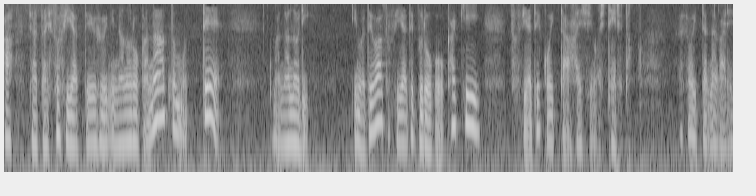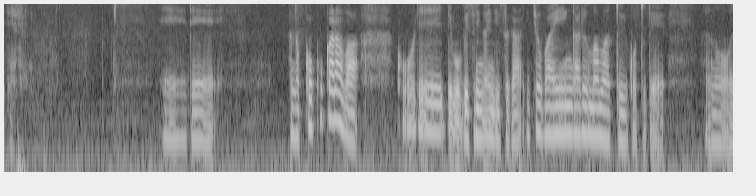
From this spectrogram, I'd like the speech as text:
あじゃあ私ソフィアっていうふうに名乗ろうかなと思ってま、名乗り今ではソフィアでブログを書きソフィアでこういった配信をしているとそういった流れです。えー、であのここからはこれでも別にないんですが一応バイリンガルママということであの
